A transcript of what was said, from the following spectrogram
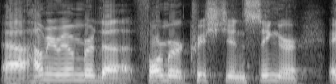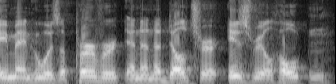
uh, how many remember the former Christian singer, Amen, who was a pervert and an adulterer, Israel Houghton?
